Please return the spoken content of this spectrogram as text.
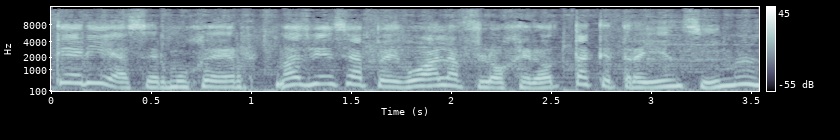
quería ser mujer. Más bien se apegó a la flojerota que traía encima.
